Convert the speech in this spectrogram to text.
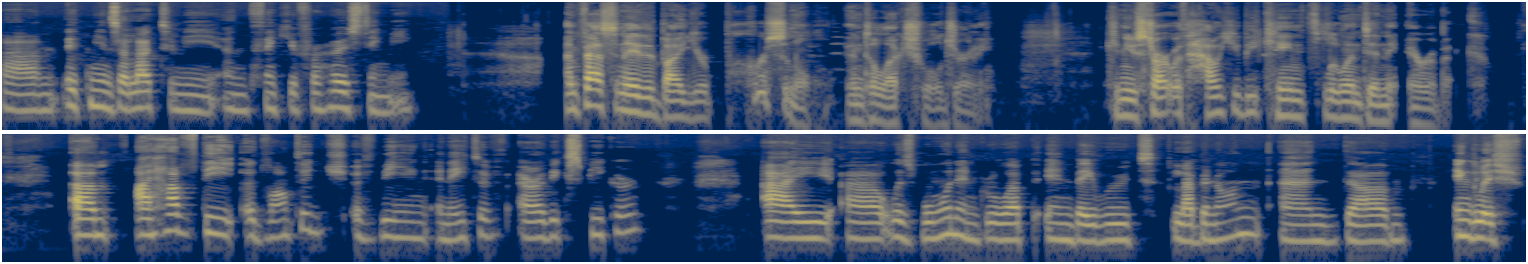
Um, it means a lot to me, and thank you for hosting me. I'm fascinated by your personal intellectual journey. Can you start with how you became fluent in Arabic? Um, I have the advantage of being a native Arabic speaker. I uh, was born and grew up in Beirut, Lebanon, and um, English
